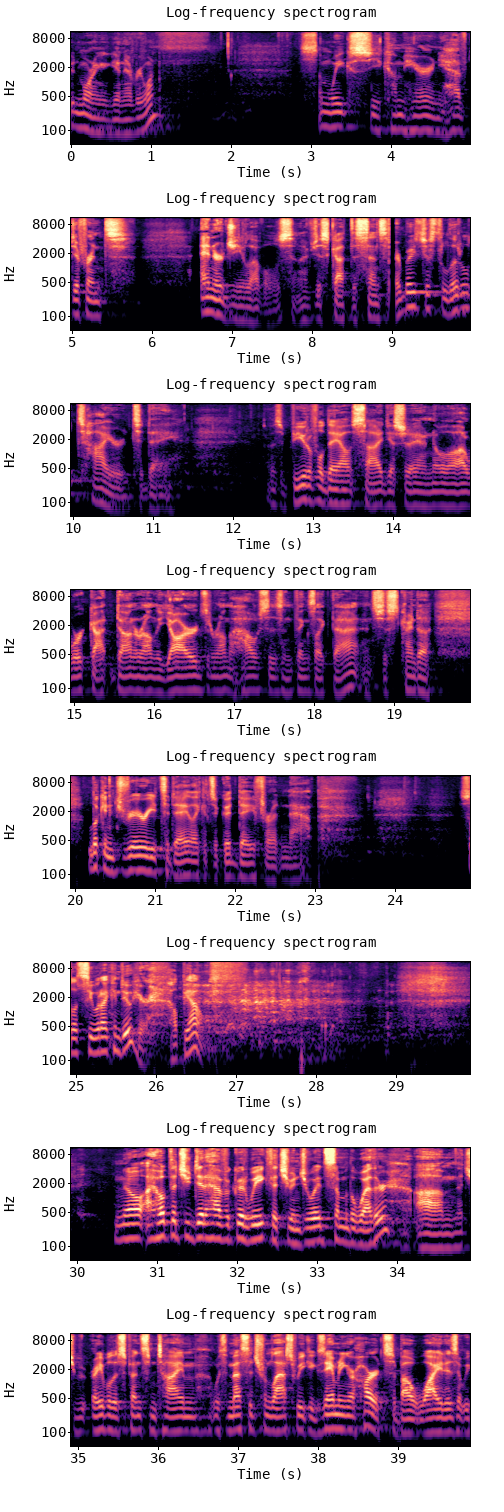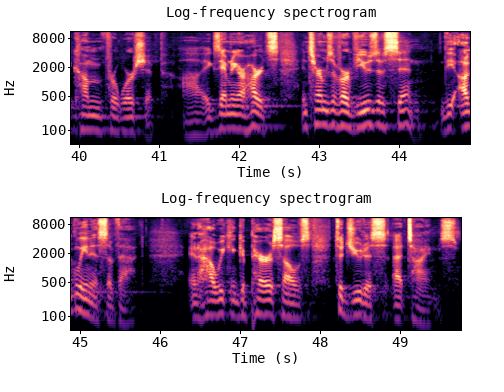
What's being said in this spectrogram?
Good morning again, everyone. Some weeks you come here and you have different energy levels, and I've just got the sense that everybody's just a little tired today. It was a beautiful day outside yesterday. I know a lot of work got done around the yards and around the houses and things like that. And it's just kind of looking dreary today, like it's a good day for a nap. So let's see what I can do here. Help you out. No, I hope that you did have a good week, that you enjoyed some of the weather, um, that you were able to spend some time with the message from last week, examining our hearts about why it is that we come for worship, uh, examining our hearts in terms of our views of sin, the ugliness of that, and how we can compare ourselves to Judas at times.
